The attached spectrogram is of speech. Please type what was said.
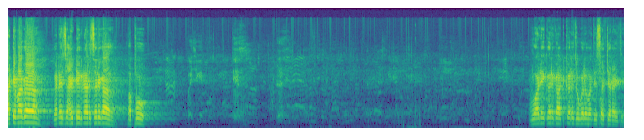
पाठीमाग गणेश हायटेक नर्सरी का बापू. वाडेकर गाटकर जुगलमध्ये सज्ज राहायचे.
